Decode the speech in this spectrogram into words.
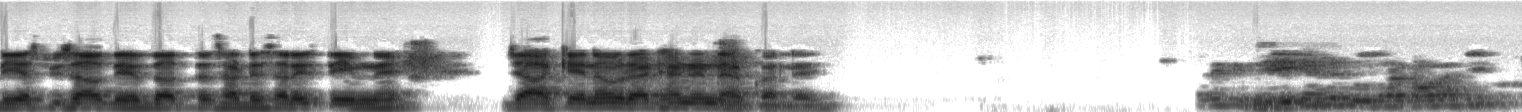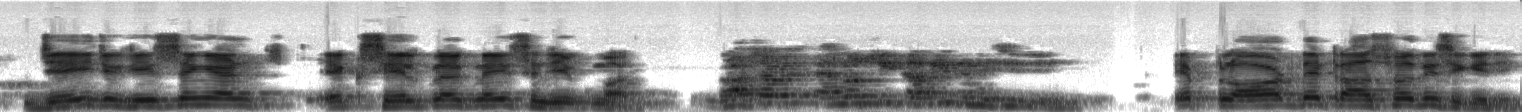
ਡੀਐਸਪੀ ਸਾਹਿਬ, ਦੇਵਦੱਤ ਤੇ ਸਾਡੇ ਸਾਰੀ ਟੀਮ ਨੇ ਜਾ ਕੇ ਇਹਨਾਂ ਨੂੰ ਰੈੱਡ ਹੈਂਡਡ ਨੈਪ ਕਰ ਲਿਆ ਜੀ? ਹੈ ਹੈ ਜੇਈ ਜਗਜੀਤ ਸਿੰਘ ਐਂਡ ਇੱਕ ਸੇਲ ਕਲਰਕ ਨੇ ਜੀ ਸੰਜੀਵ ਕੁਮਾਰ। ਰਾਸ਼ਾ ਵਿੱਚ ਐਨਓਸੀ ਕਾਹਦੀ ਦੇਣੀ ਸੀ ਜੀ। ਇਹ ਪਲਾਟ ਦੇ ਟ੍ਰਾਂਸਫਰ ਦੀ ਸੀਗੀ ਜੀ।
